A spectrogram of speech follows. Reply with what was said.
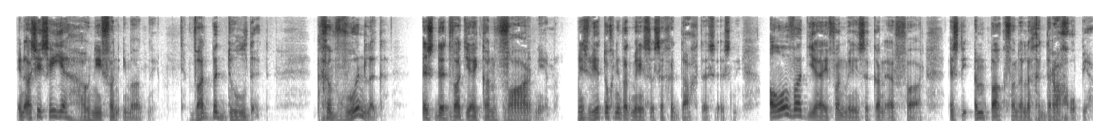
En as jy sê jy hou nie van iemand nie, Wat bedoel dit? Gewoonlik is dit wat jy kan waarneem. Mense weet tog nie wat mense se gedagtes is nie. Al wat jy van mense kan ervaar, is die impak van hulle gedrag op jou.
